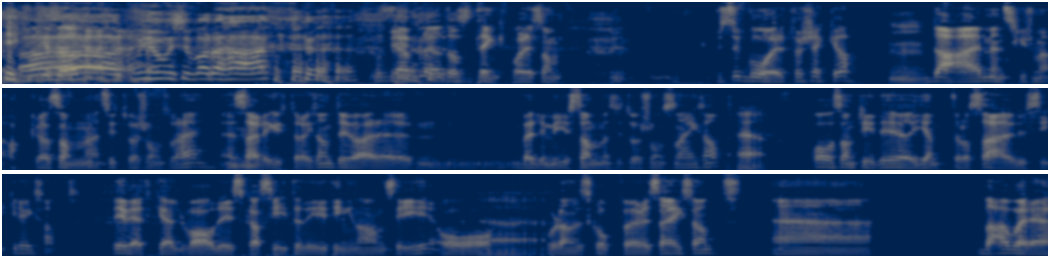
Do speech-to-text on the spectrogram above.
ikke sant? Ah, hvorfor gjorde ikke bare det her? Jeg pleier også å tenke på liksom Hvis du går ut for å sjekke, da. Mm. Det er mennesker som er akkurat samme situasjon som deg. eh, Særlig gutter. ikke sant? De er eh, veldig mye i samme situasjon som deg. ikke sant? Ja. Og samtidig, jenter også er usikre. ikke sant? De vet ikke helt hva de skal si til de tingene han sier, og Ja. hvordan de skal oppføre seg. ikke sant? Eh, det er bare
